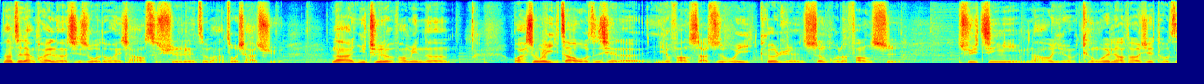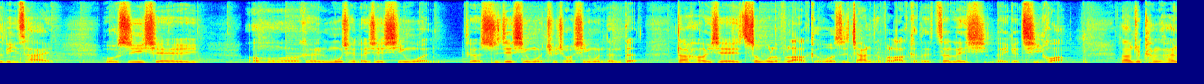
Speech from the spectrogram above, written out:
那这两块呢，其实我都很想要持续的认真把它做下去。那 YouTube 方面呢，我还是会依照我之前的一个方式啊，就是我以个人生活的方式去经营，然后也可能会聊到一些投资理财，或是一些哦可能目前的一些新闻，这个世界新闻、全球新闻等等，当然还有一些生活的 Vlog 或是家人的 Vlog 的这类型的一个企划。然后就看看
